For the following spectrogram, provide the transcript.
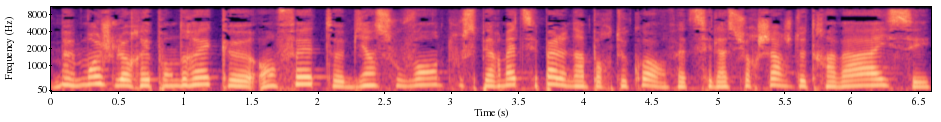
Ben, moi, je leur répondrais que, en fait, bien souvent, tout se permettre, c'est pas le n'importe quoi. En fait, c'est la surcharge de travail, c'est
